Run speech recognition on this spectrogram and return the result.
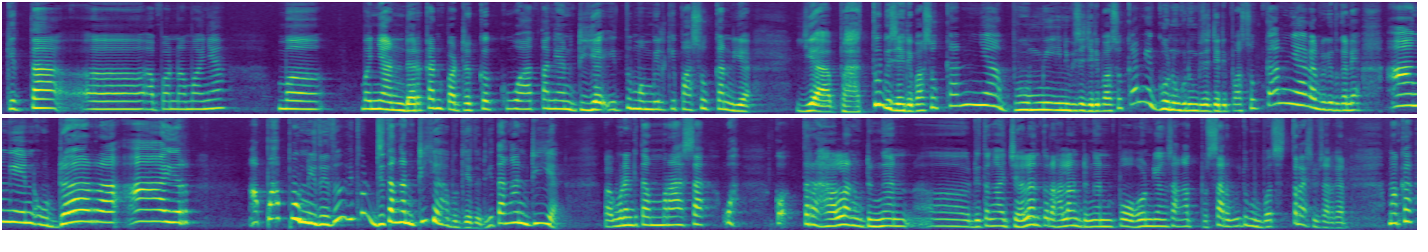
Kita uh, apa namanya me menyandarkan pada kekuatan yang dia itu memiliki pasukan ya. Ya batu bisa jadi pasukannya bumi ini bisa jadi pasukannya gunung-gunung bisa jadi pasukannya kan begitu kan ya. Angin udara air apa pun itu itu itu di tangan dia begitu di tangan dia. Kemudian kita merasa wah kok terhalang dengan uh, di tengah jalan terhalang dengan pohon yang sangat besar itu membuat stres misalkan. Maka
